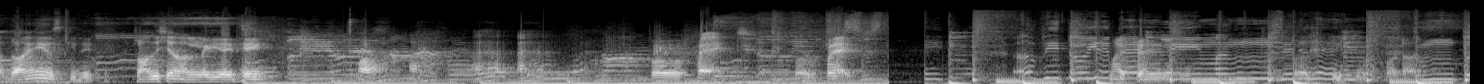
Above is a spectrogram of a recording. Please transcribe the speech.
अदाएँ उसकी, देखो। ट्रांजिशन आने लगी आई थिंक परफेक्ट परफेक्ट अभी तो ये पहली मंजिल है। तुम तो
